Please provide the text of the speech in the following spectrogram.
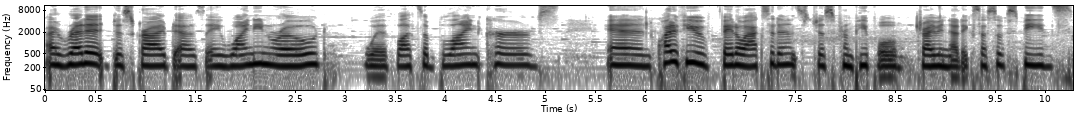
I read it described as a winding road with lots of blind curves and quite a few fatal accidents just from people driving at excessive speeds.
